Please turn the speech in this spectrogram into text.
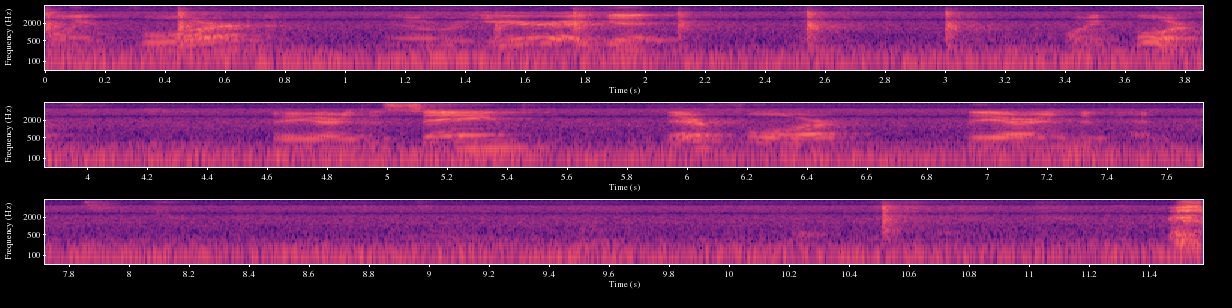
0.4, and over here I get 0.4. They are the same, therefore they are independent. Okay.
